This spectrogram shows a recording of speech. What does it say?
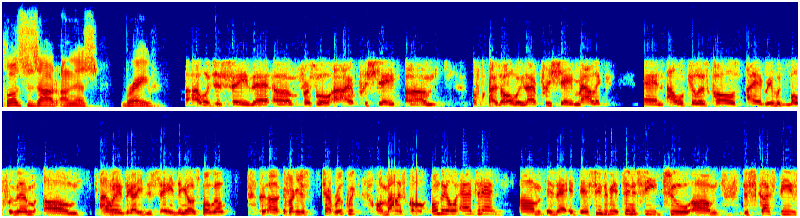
Close us out on this. Brave. I would just say that, um, first of all, I appreciate um, as always, I appreciate Malik and I will kill his calls. I agree with both of them. Um, I don't even think I need to say anything else. But well, uh, if I can just tap real quick on Malik's call, only thing I would add to that um, is that it, there seems to be a tendency to um, discuss these.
